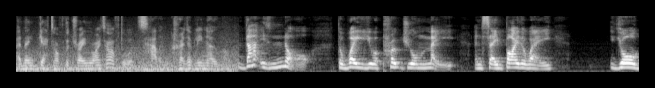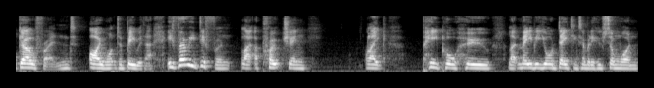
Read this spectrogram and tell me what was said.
and then get off the train right afterwards. How incredibly noble. That is not the way you approach your mate and say, by the way, your girlfriend, I want to be with her. It's very different, like approaching, like people who, like maybe you're dating somebody who's someone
